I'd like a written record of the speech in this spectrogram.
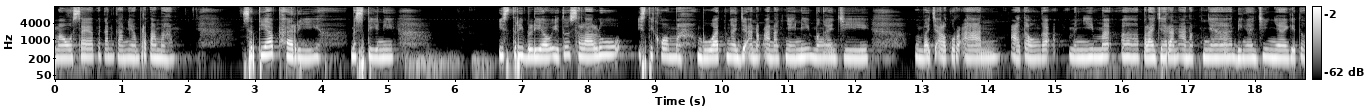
mau saya tekankan yang pertama. Setiap hari mesti ini istri beliau itu selalu istiqomah buat ngajak anak-anaknya ini mengaji membaca Al-Quran atau enggak menyimak uh, pelajaran anaknya di ngajinya gitu.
